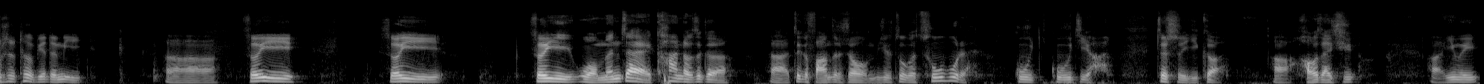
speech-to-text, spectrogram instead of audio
是特别的密啊，所以，所以，所以我们在看到这个啊这个房子的时候，我们就做个初步的估估计哈，这是一个啊豪宅区。啊，因为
